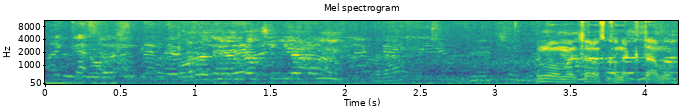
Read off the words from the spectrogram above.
Hay que hacer entender ustedes. Un momento nos conectamos.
